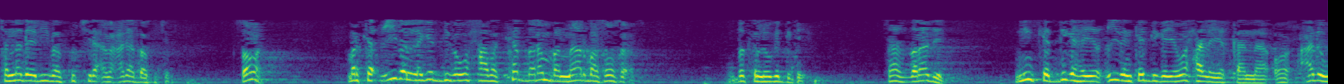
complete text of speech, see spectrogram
jannadeediibaa ku jira ama cadaab baa ku jira. Soma marka ciidan laga digo waxaaba ka daranba naar baa soo socota. Dadkan looga digayo. Saas daraaddeed ninka digahaya ciidan ka digaya waxaa la yaqaanaa oo cadow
